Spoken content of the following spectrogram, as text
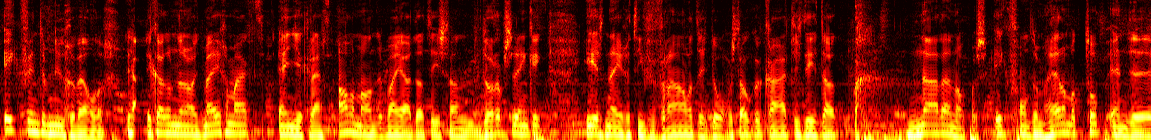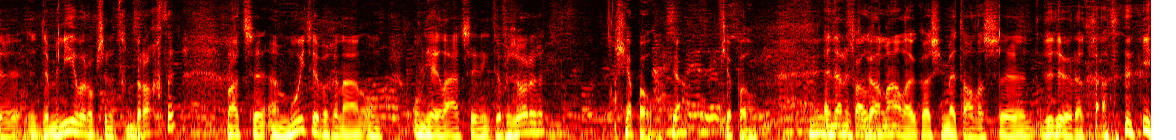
Ik vind hem nu geweldig. Ja. Ik had hem nog nooit meegemaakt. En je krijgt allemaal, maar ja, dat is dan dorps, denk ik. Eerst negatieve verhalen, het is doorgestoken kaart, is dit, dat. Nada noppers. Ik vond hem helemaal top. En de, de manier waarop ze het brachten, wat ze een moeite hebben gedaan om, om die hele uitzending te verzorgen. Chapeau. Ja. Chapeau. En dan is het ook helemaal leuk als je met alles eh, de deur uit gaat.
